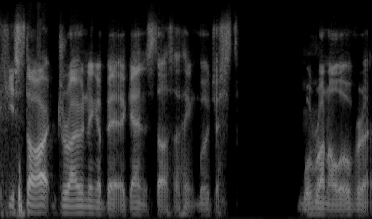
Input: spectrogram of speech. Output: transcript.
if you start drowning a bit against us, I think we'll just we'll run all over it.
